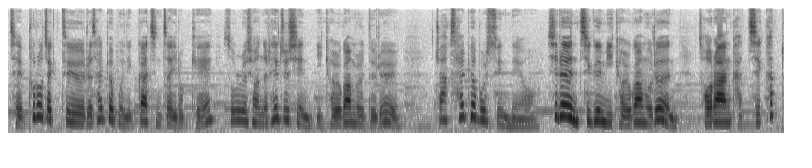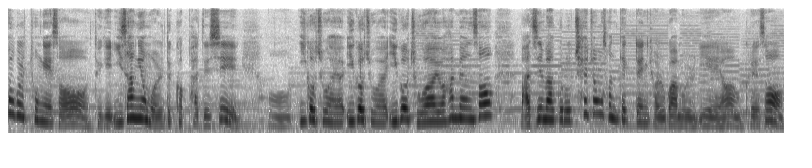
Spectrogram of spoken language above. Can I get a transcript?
제 프로젝트를 살펴보니까 진짜 이렇게 솔루션을 해주신 이 결과물들을 쫙 살펴볼 수 있네요. 실은 지금 이 결과물은 저랑 같이 카톡을 통해서 되게 이상형 월드컵 하듯이 어, 이거 좋아요, 이거 좋아요, 이거 좋아요 하면서 마지막으로 최종 선택된 결과물이에요. 그래서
